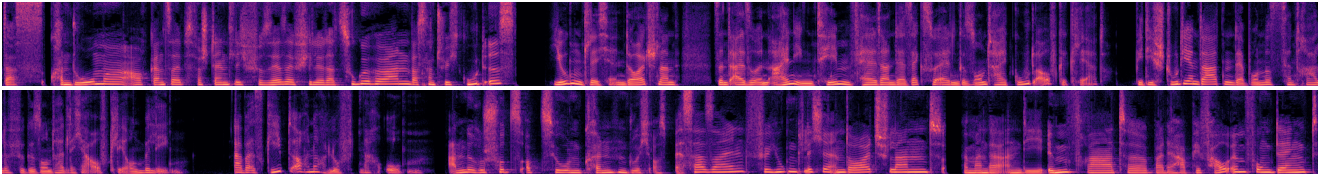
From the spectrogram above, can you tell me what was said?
Dass Kondome auch ganz selbstverständlich für sehr, sehr viele dazugehören, was natürlich gut ist. Jugendliche in Deutschland sind also in einigen Themenfeldern der sexuellen Gesundheit gut aufgeklärt wie die Studiendaten der Bundeszentrale für gesundheitliche Aufklärung belegen. Aber es gibt auch noch Luft nach oben. Andere Schutzoptionen könnten durchaus besser sein für Jugendliche in Deutschland. Wenn man da an die Impfrate bei der HPV-Impfung denkt,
